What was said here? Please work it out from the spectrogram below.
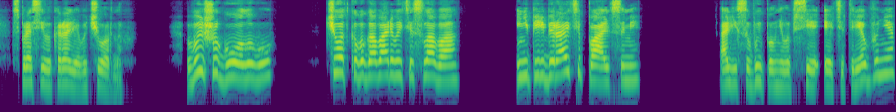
— спросила королева черных выше голову, четко выговаривайте слова и не перебирайте пальцами. Алиса выполнила все эти требования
